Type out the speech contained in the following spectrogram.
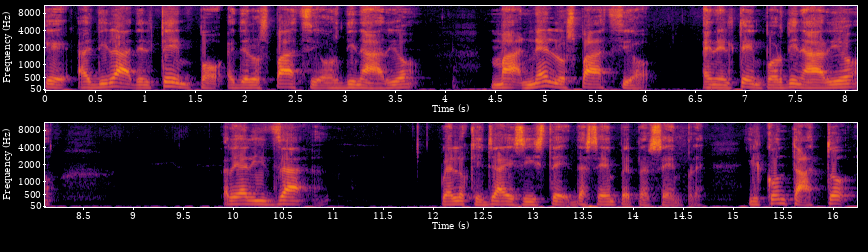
che al di là del tempo e dello spazio ordinario, ma nello spazio e nel tempo ordinario, realizza quello che già esiste da sempre e per sempre, il contatto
